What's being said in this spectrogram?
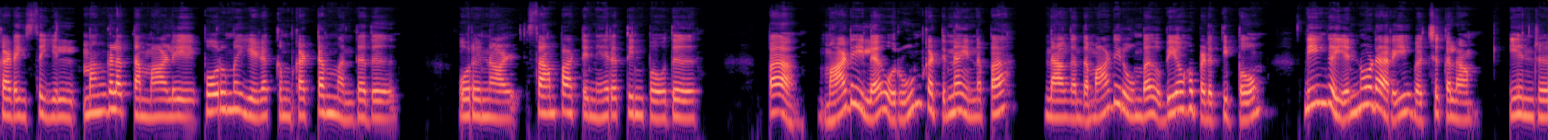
கடைசியில் மங்களத்தம்மாளே பொறுமை இழக்கும் கட்டம் வந்தது. ஒரு நாள் சாப்பாட்டு நேரத்தின் போது பா மாடியில ஒரு ரூம் கட்டுனா என்னப்பா? நாங்க அந்த மாடி ரூம்பை உபயோகப்படுத்திப்போம். நீங்க என்னோட அறையை வச்சுக்கலாம் என்று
